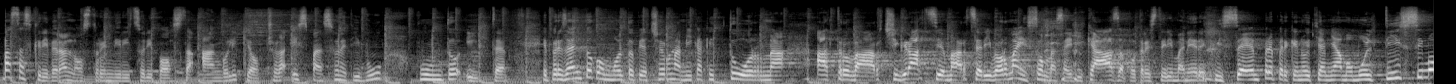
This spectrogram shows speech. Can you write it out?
basta scrivere al nostro indirizzo di posta angoli-espansionetv.it. E presento con molto piacere un'amica che torna a trovarci. Grazie Marzia Riva, ormai insomma sei di casa, potresti rimanere qui sempre perché noi ti amiamo moltissimo,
